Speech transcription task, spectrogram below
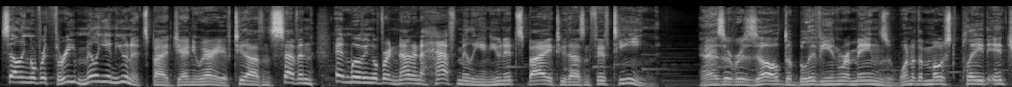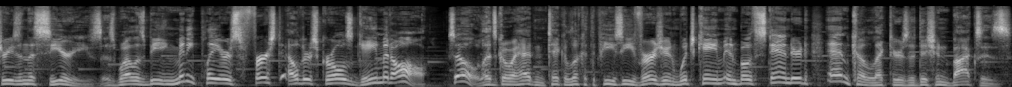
selling over 3 million units by January of 2007 and moving over 9.5 million units by 2015. As a result, Oblivion remains one of the most played entries in the series, as well as being many players' first Elder Scrolls game at all. So let's go ahead and take a look at the PC version, which came in both standard and collector's edition boxes.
